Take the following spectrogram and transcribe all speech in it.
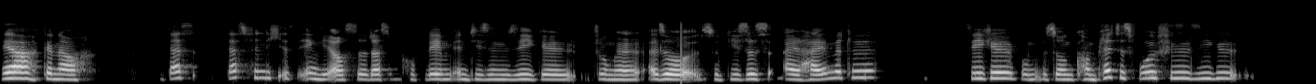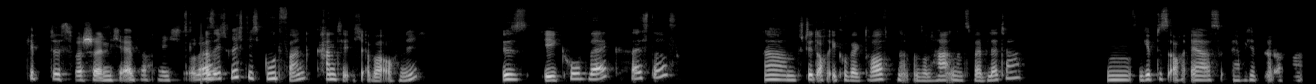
Ja, genau. Das, das finde ich ist irgendwie auch so das Problem in diesem Siegeldschungel. Also so dieses Allheilmittel-Siegel, so ein komplettes Wohlfühlsiegel gibt es wahrscheinlich einfach nicht, oder? Was ich richtig gut fand, kannte ich aber auch nicht, ist EcoVac, heißt das. Ähm, steht auch EcoVac drauf, dann hat man so einen Haken und zwei Blätter. Hm, gibt es auch erst, habe ich jetzt gerade auch mal.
